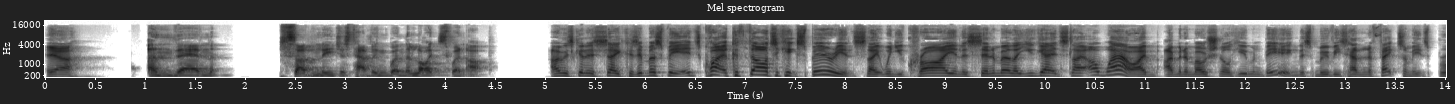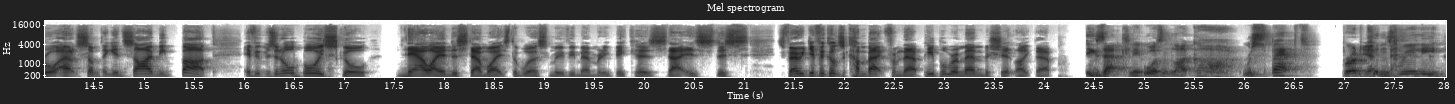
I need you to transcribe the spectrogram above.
Yeah, and then suddenly just having when the lights went up I was going to say because it must be it's quite a cathartic experience. Like when you cry in the cinema, like you get it's like oh wow, I'm I'm an emotional human being. This movie's had an effect on me. It's brought out something inside me. But if it was an all boys school, now I understand why it's the worst movie memory because that is this. It's very difficult to come back from that. People remember shit like that. Exactly. It wasn't like oh respect. Brodkin's yeah. really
